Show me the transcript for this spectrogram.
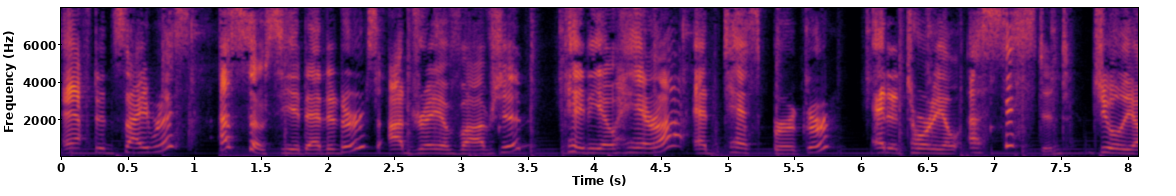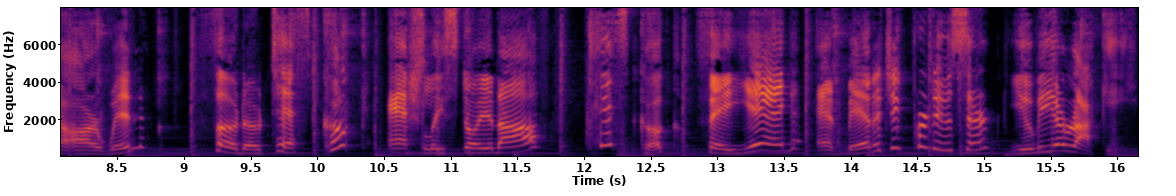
Afton Cyrus, associate editors, Andrea Vavjin, Katie O'Hara, and Tess Berger, editorial assistant, Julia Arwin, photo test cook, Ashley Stoyanov, test cook, Faye Yang, and managing producer, Yumi Araki.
